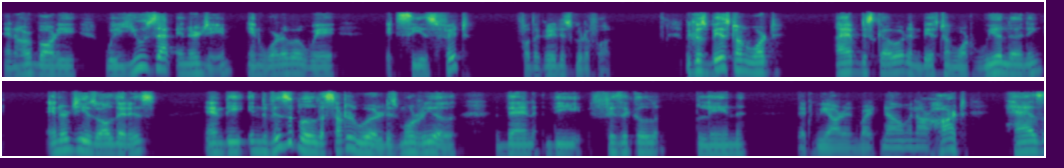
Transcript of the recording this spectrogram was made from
and her body will use that energy in whatever way it sees fit for the greatest good of all. Because based on what I have discovered and based on what we are learning, energy is all there is. And the invisible, the subtle world is more real than the physical plane that we are in right now. And our heart has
